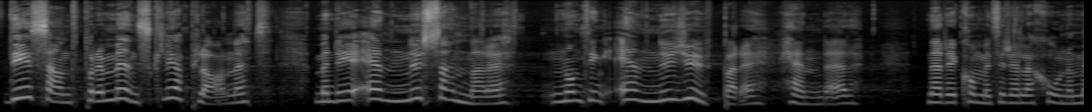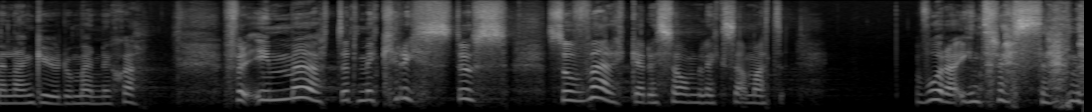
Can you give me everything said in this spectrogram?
Det är sant på det mänskliga planet. Men det är ännu sannare, någonting ännu djupare händer när det kommer till relationen mellan Gud och människa. För i mötet med Kristus så verkar det som liksom att våra intressen,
